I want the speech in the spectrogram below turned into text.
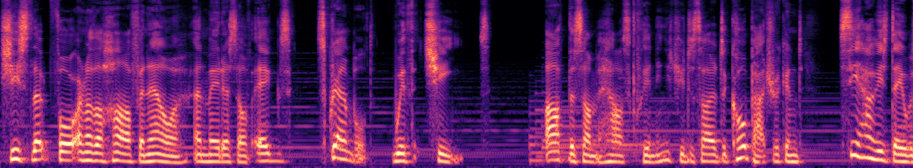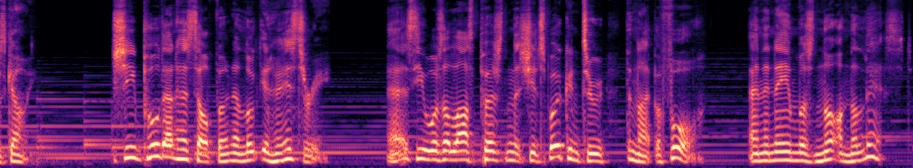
She slept for another half an hour and made herself eggs, scrambled with cheese. After some house cleaning, she decided to call Patrick and see how his day was going. She pulled out her cell phone and looked in her history, as he was the last person that she had spoken to the night before, and the name was not on the list.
